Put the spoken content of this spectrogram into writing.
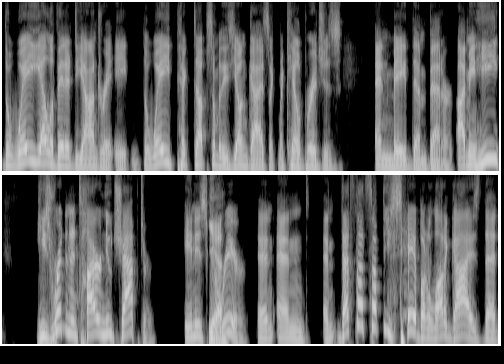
the way he elevated DeAndre Ayton, the way he picked up some of these young guys like Mikal Bridges and made them better. I mean, he he's written an entire new chapter in his yeah. career. And and and that's not something you say about a lot of guys that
